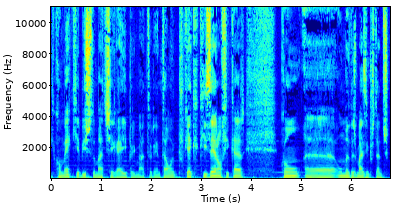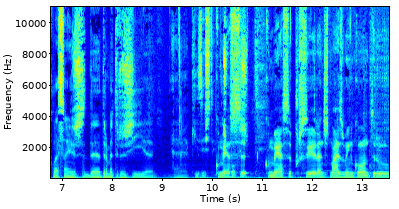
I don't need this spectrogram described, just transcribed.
E como é que a Bicho do Mato chega à Iprimatur? Então, porquê é que quiseram ficar com uh, uma das mais importantes coleções de dramaturgia eh, que existem. Começa, começa por ser, antes de mais, um encontro,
